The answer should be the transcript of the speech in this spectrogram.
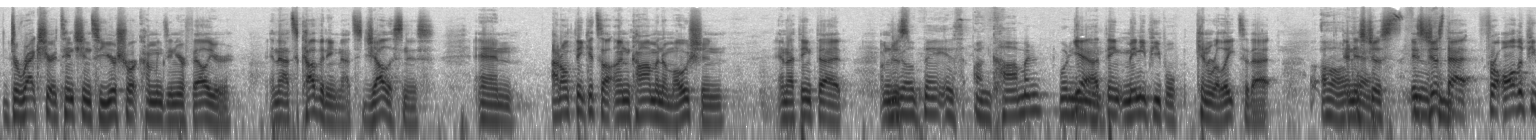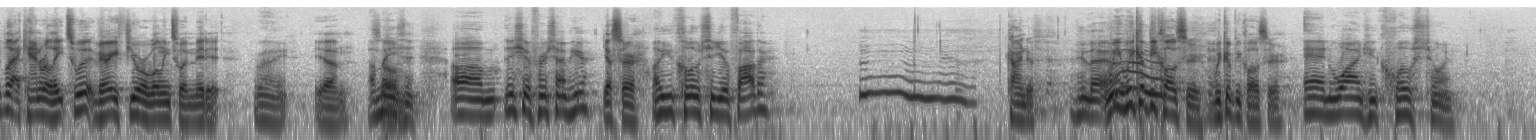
directs your attention to your shortcomings and your failure. And that's coveting, that's jealousness. And I don't think it's an uncommon emotion. And I think that I'm you just don't think it's uncommon? What do you mean? yeah, mean? I think many people can relate to that. Oh, And it's just it's just that for all the people that can relate to it, very few are willing to admit it. Right. Yeah. so- Amazing. Um, this your first time here? yes, sir. Are you close to your father? Kind of. Like, We, we could be closer. We could be closer. And why aren't you close to him?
